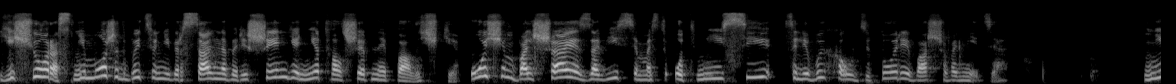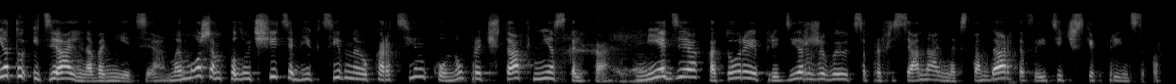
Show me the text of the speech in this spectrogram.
Еще раз, не может быть универсального решения, нет волшебной палочки. Очень большая зависимость от миссии целевых аудиторий вашего медиа. Нету идеального медиа. Мы можем получить объективную картинку, ну, прочитав несколько медиа, которые придерживаются профессиональных стандартов и этических принципов.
